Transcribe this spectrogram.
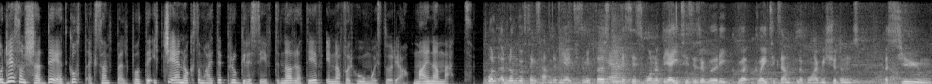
Og det som skjedde, er et godt eksempel på at det ikke er noe som heter progressivt narrativ innenfor homohistoria, mener Matt. Well, a number of things happened in the 80s. I mean, firstly, Yeah. this is one of the 80s is a really gr- great example of why we shouldn't assume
